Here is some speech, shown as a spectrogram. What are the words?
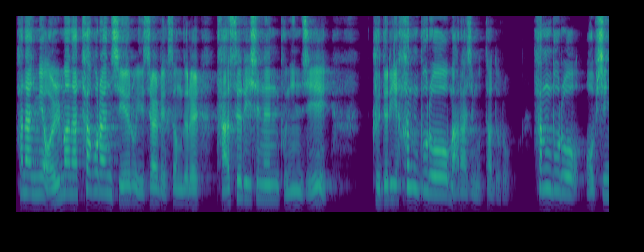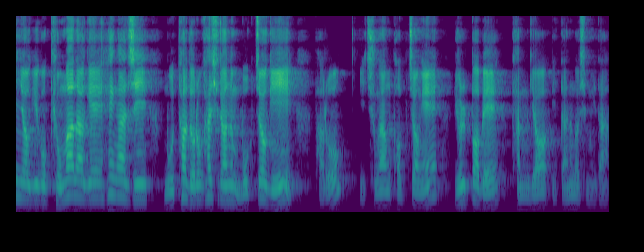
하나님이 얼마나 탁월한 지혜로 이스라엘 백성들을 다스리시는 분인지 그들이 함부로 말하지 못하도록 함부로 업신여기고 교만하게 행하지 못하도록 하시려는 목적이 바로 이 중앙 법정의 율법에 담겨 있다는 것입니다.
